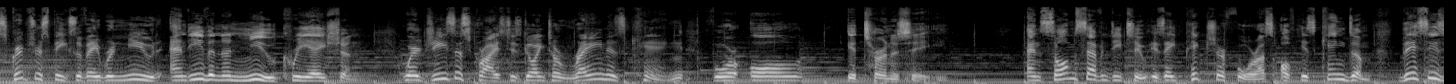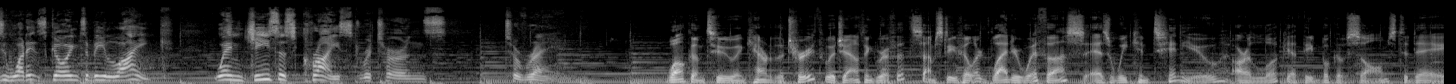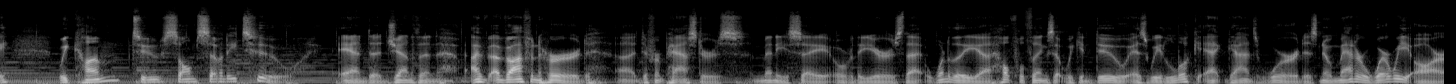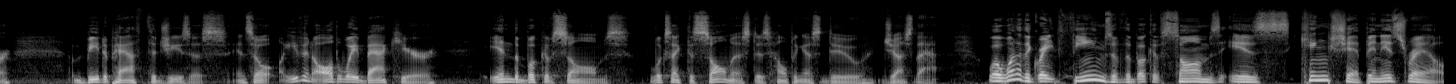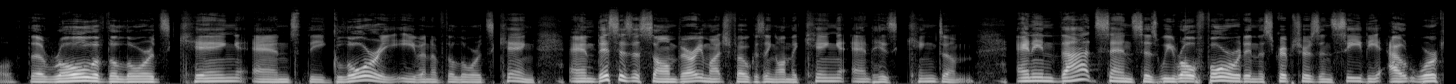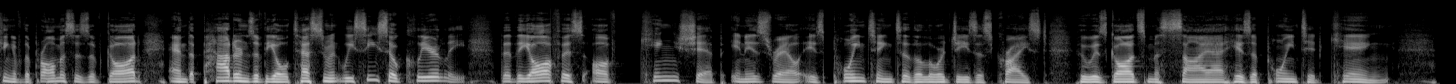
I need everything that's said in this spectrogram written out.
Scripture speaks of a renewed and even a new creation, where Jesus Christ is going to reign as king for all eternity. And Psalm 72 is a picture for us of his kingdom. This is what it's going to be like when Jesus Christ returns to reign. Welcome to Encounter the Truth with Jonathan Griffiths. I'm Steve Hiller. Glad you're with us as we continue our look at the book of Psalms. Today, we come to Psalm 72. And uh, Jonathan, I've, I've often heard uh, different pastors, many say over the years, that one of the uh, helpful things that we can do as we look at God's Word is no matter where we are, beat a path to Jesus. And so, even all the way back here in the book of Psalms, looks like the psalmist is helping us do just that. Well, one of the great themes of the book of Psalms is kingship in Israel, the role of the Lord's king and the glory even of the Lord's king. And this is a psalm very much focusing on the king and his kingdom. And in that sense, as we roll forward in the scriptures and see the outworking of the promises of God and the patterns of the Old Testament, we see so clearly that the office of kingship in Israel is pointing to the Lord Jesus Christ, who is God's Messiah, his appointed king.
